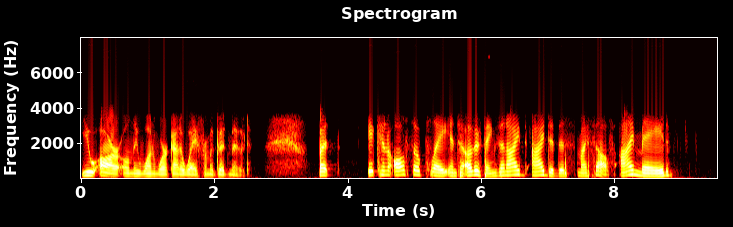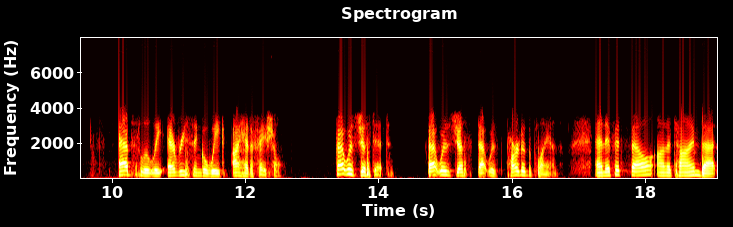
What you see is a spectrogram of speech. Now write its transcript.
You are only one workout away from a good mood. But it can also play into other things and I I did this myself. I made absolutely every single week I had a facial. That was just it. That was just that was part of the plan. And if it fell on a time that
